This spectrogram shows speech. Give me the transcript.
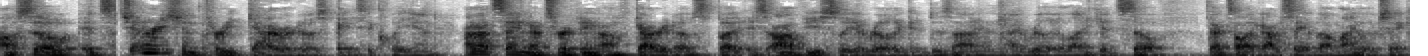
Also, it's Generation 3 Gyarados, basically, and I'm not saying that's ripping off Gyarados, but it's obviously a really good design, and I really like it, so that's all I gotta say about Milotic.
